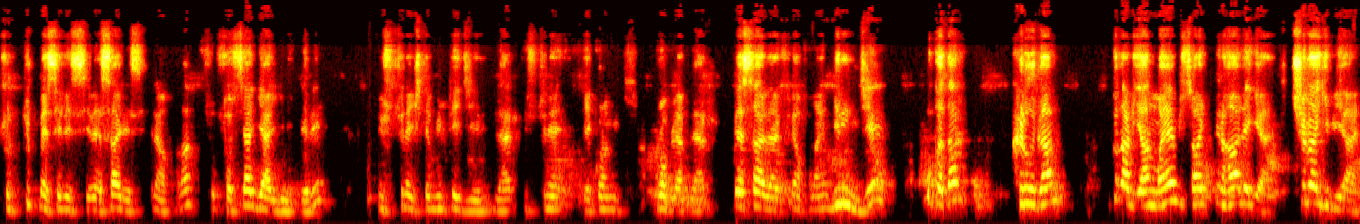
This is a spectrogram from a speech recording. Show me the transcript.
Kürtlük meselesi vesairesi falan sosyal gerginlikleri üstüne işte mülteciler, üstüne ekonomik problemler vesaireler falan falan birince bu kadar kırılgan, bu kadar yanmaya müsait bir hale geldi. Çıra gibi yani.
